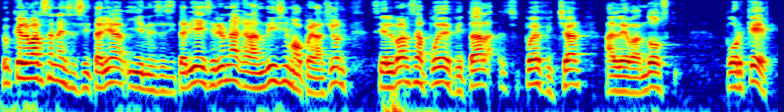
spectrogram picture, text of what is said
Creo que el Barça necesitaría y necesitaría y sería una grandísima operación si el Barça puede fichar a Lewandowski. ¿Por qué?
